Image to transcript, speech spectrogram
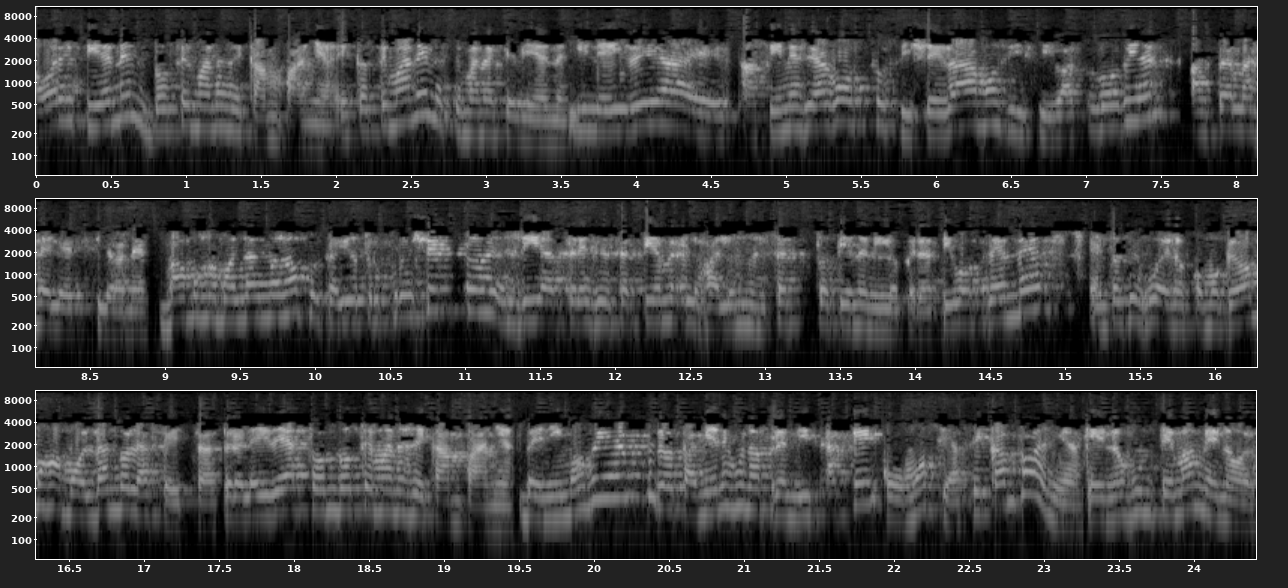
Ahora tienen dos semanas de campaña, esta semana y la semana que viene. Y la idea es, a fines de agosto, si llegamos y si va todo bien, hacer las elecciones. Vamos amoldándonos porque hay otros proyectos. El día 3 de septiembre los alumnos de sexto tienen el operativo Aprender. Entonces, bueno, como que vamos amoldando la fecha. Pero la idea son dos semanas de campaña. Venimos bien, pero también es un aprendizaje cómo se hace campaña, que no es un tema menor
